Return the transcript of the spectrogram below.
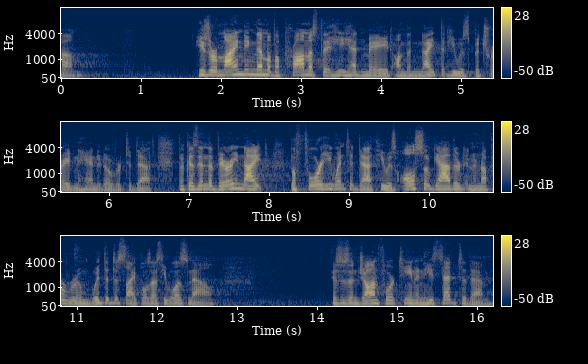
Um, he's reminding them of a promise that he had made on the night that he was betrayed and handed over to death. Because in the very night before he went to death, he was also gathered in an upper room with the disciples, as he was now. This is in John 14, and he said to them,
